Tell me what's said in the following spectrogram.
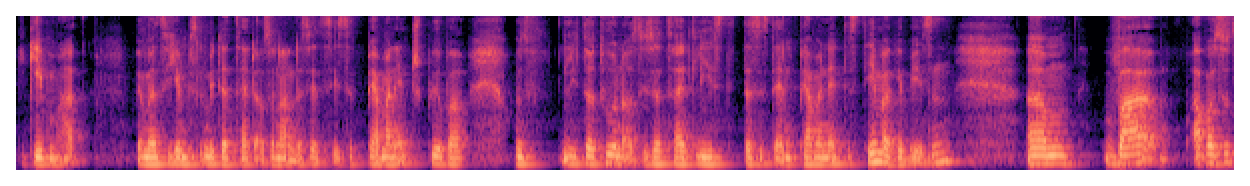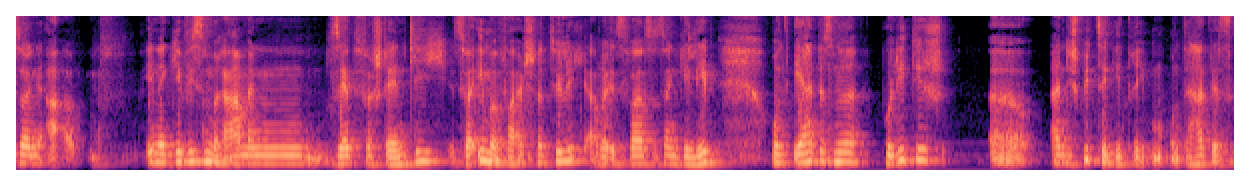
gegeben hat. Wenn man sich ein bisschen mit der Zeit auseinandersetzt, ist es permanent spürbar. Und Literaturen aus dieser Zeit liest, das ist ein permanentes Thema gewesen. Ähm, war aber sozusagen äh, in einem gewissen Rahmen selbstverständlich. Es war immer falsch natürlich, aber es war sozusagen gelebt. Und er hat das nur politisch äh, an die Spitze getrieben und er hat es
